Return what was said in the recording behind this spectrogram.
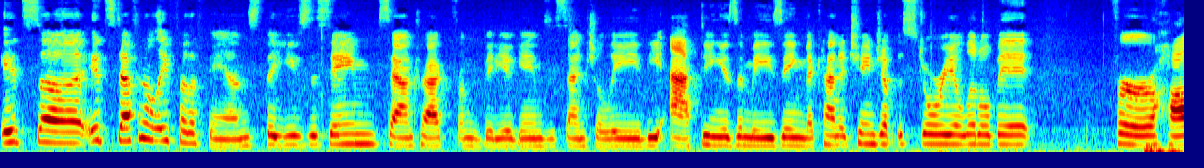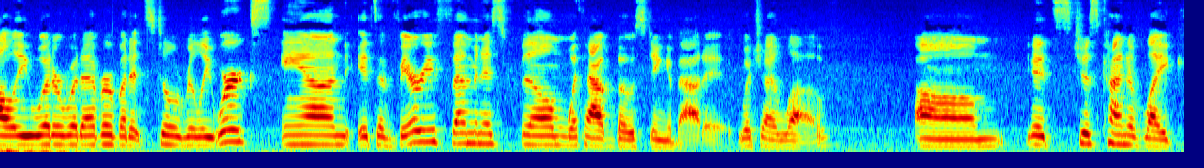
it's uh it's definitely for the fans. They use the same soundtrack from the video games essentially. The acting is amazing. They kind of change up the story a little bit for Hollywood or whatever, but it still really works. And it's a very feminist film without boasting about it, which I love. Um, it's just kind of like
